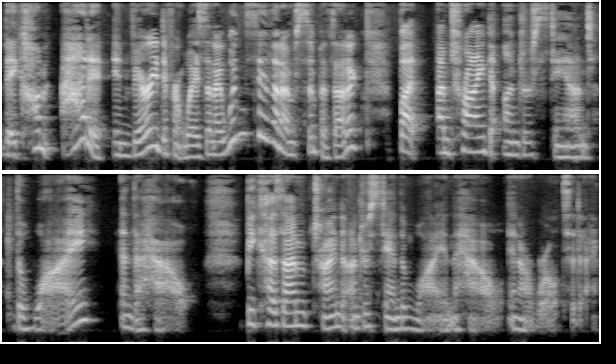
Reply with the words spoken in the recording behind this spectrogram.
they come at it in very different ways. And I wouldn't say that I'm sympathetic, but I'm trying to understand the why and the how because I'm trying to understand the why and the how in our world today.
